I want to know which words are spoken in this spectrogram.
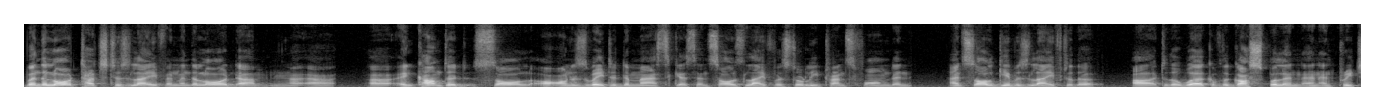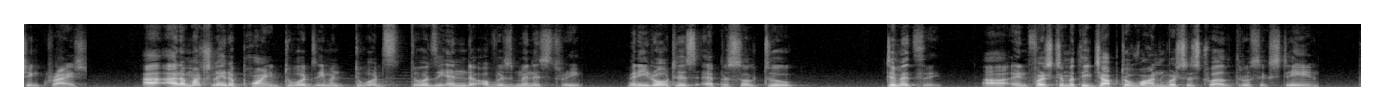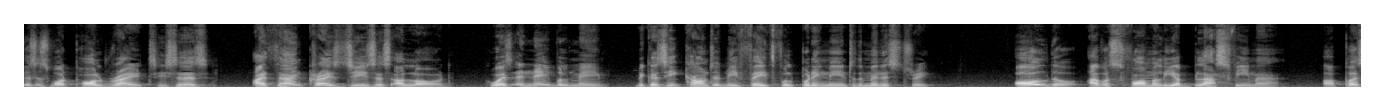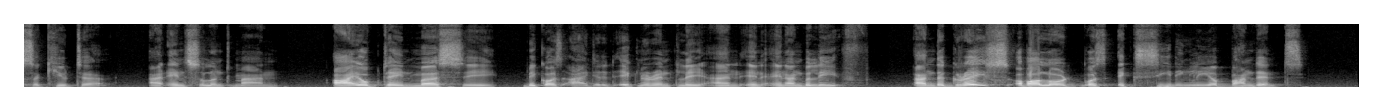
when the Lord touched his life and when the Lord um, uh, uh, encountered Saul on his way to Damascus, and Saul's life was totally transformed, and, and Saul gave his life to the, uh, to the work of the gospel and, and, and preaching Christ uh, at a much later point, towards even towards towards the end of his ministry, when he wrote his epistle to Timothy uh, in 1 Timothy chapter 1, verses 12 through 16, this is what Paul writes. He says, I thank Christ Jesus our Lord, who has enabled me because he counted me faithful, putting me into the ministry. Although I was formerly a blasphemer, a persecutor, an insolent man, I obtained mercy because I did it ignorantly and in, in unbelief. And the grace of our Lord was exceedingly abundant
